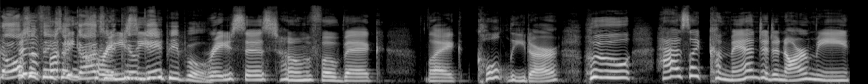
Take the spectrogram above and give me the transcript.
dude also thinks that God's gonna kill gay people. Racist, homophobic, like cult leader who has like commanded an army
